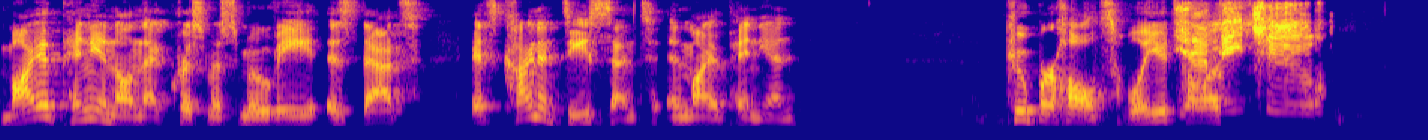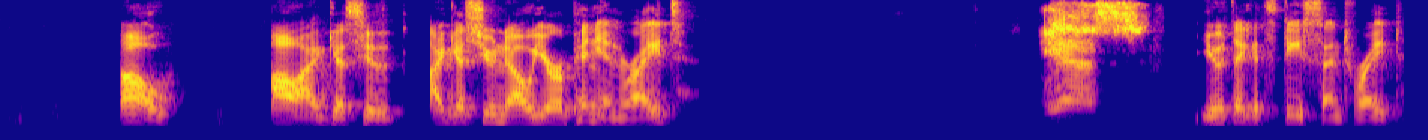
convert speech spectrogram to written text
My opinion on that Christmas movie is that it's kind of decent, in my opinion. Cooper Holt, will you tell yeah, us? me too. Oh, oh, I guess you, I guess you know your opinion, right? Yes. You think it's decent, right?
